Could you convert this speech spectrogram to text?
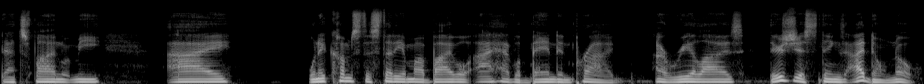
That's fine with me. I, when it comes to studying my Bible, I have abandoned pride. I realize there's just things I don't know.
